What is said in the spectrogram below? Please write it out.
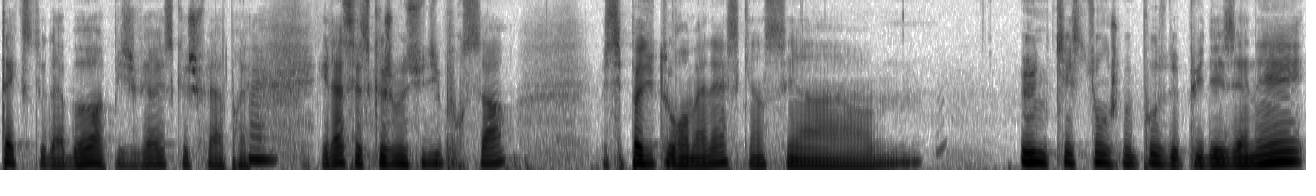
texte d'abord et puis je verrai ce que je fais après. Et là c'est ce que je me suis dit pour ça. Mais c'est pas du tout romanesque, hein, c'est un une question que je me pose depuis des années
